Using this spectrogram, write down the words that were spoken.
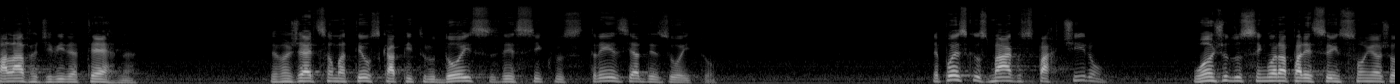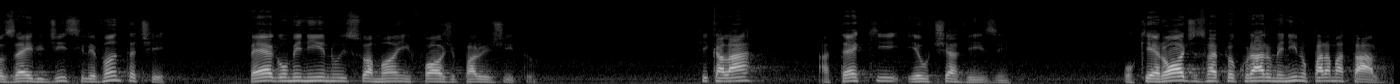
Palavra de vida eterna. Do Evangelho de São Mateus, capítulo 2, versículos 13 a 18. Depois que os magos partiram, o anjo do Senhor apareceu em sonho a José e lhe disse: Levanta-te, pega o menino e sua mãe e foge para o Egito. Fica lá até que eu te avise, porque Herodes vai procurar o menino para matá-lo.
